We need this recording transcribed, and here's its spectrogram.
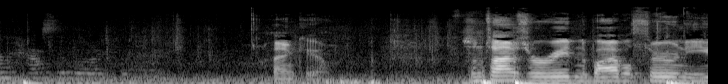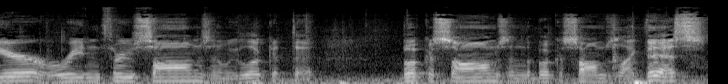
in the house of the Lord forever. Thank you. Sometimes we're reading the Bible through in a year, or we're reading through Psalms, and we look at the book of Psalms, and the book of Psalms like this,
